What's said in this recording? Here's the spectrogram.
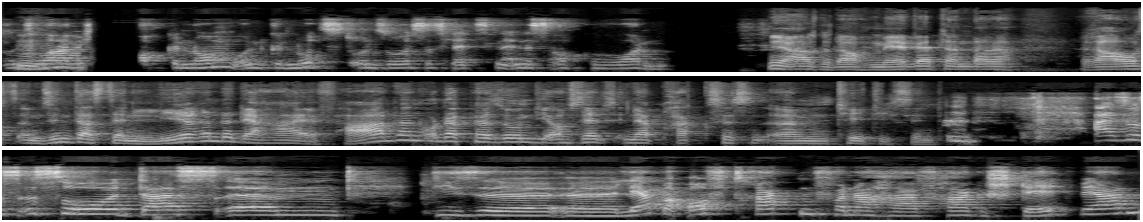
Und mhm. so habe ich auch genommen und genutzt und so ist es letzten Endes auch geworden. Ja, also da auch Mehrwert dann da raus. Ähm, sind das denn Lehrende der HFH dann oder Personen, die auch selbst in der Praxis ähm, tätig sind? Also es ist so, dass ähm, diese äh, Lehrbeauftragten von der HFH gestellt werden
